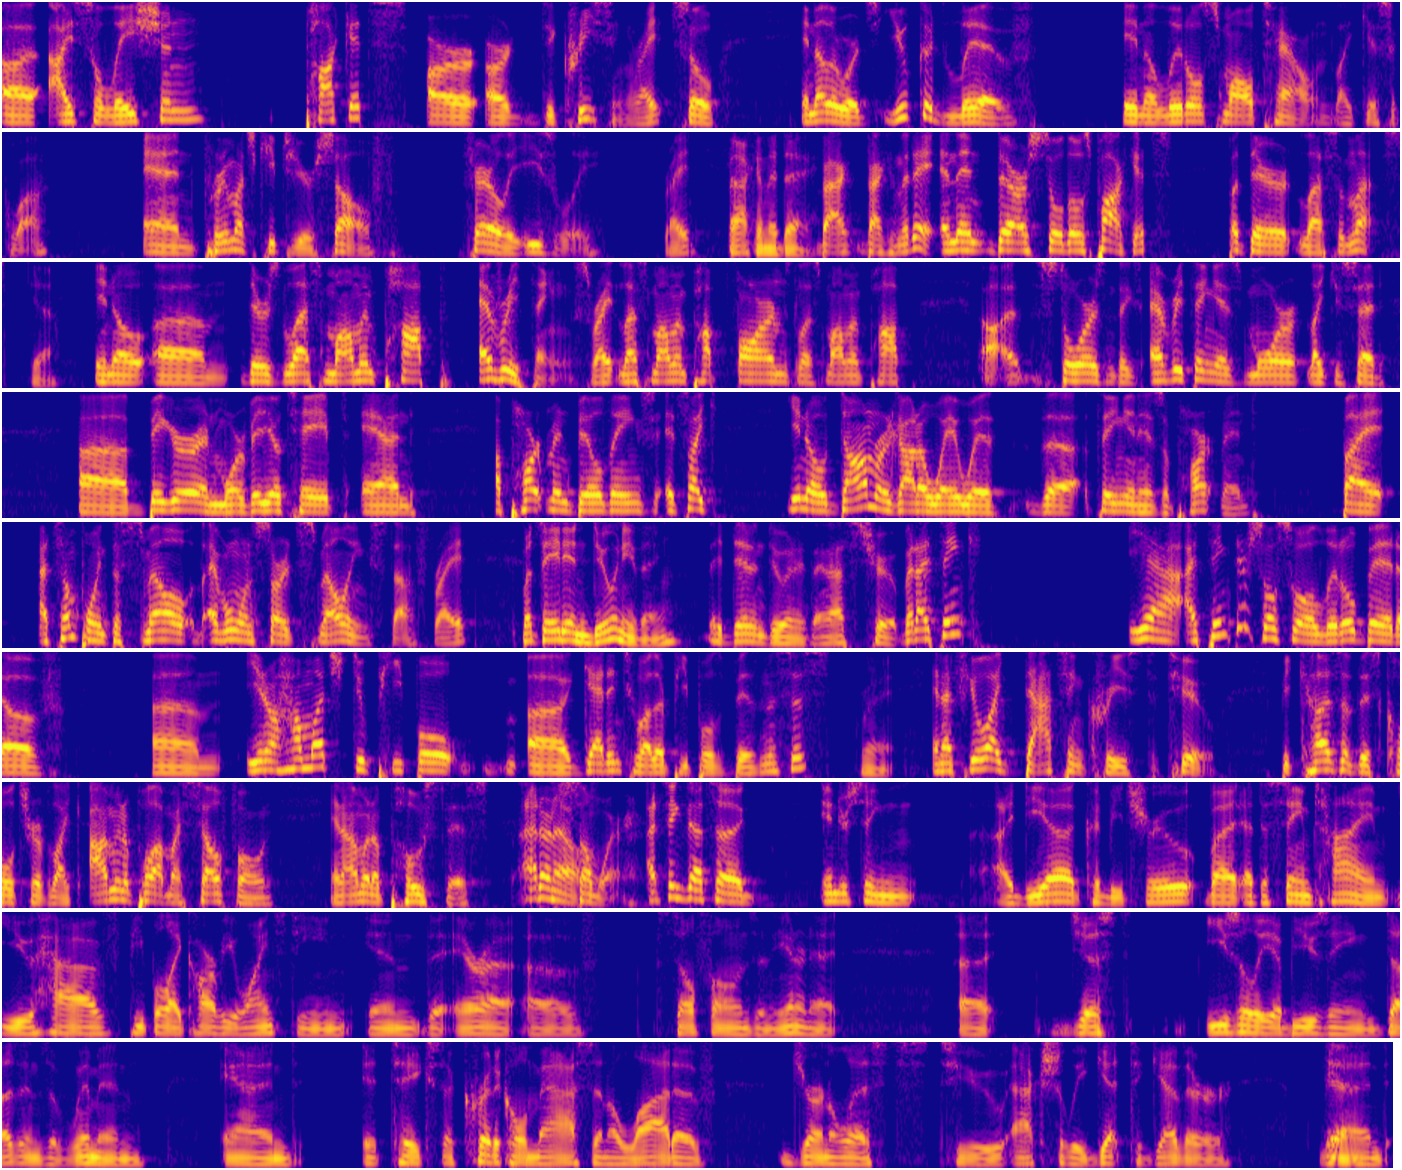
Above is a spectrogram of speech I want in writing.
uh, isolation pockets are are decreasing, right? So, in other words, you could live in a little small town like Issaquah and pretty much keep to yourself fairly easily, right? Back in the day. Back back in the day, and then there are still those pockets, but they're less and less. Yeah. You know, um, there's less mom and pop everything's right. Less mom and pop farms, less mom and pop uh, stores and things. Everything is more, like you said, uh, bigger and more videotaped and apartment buildings. It's like, you know, Dahmer got away with the thing in his apartment, but at some point the smell, everyone started smelling stuff, right? But they didn't do anything. They didn't do anything. That's true. But I think, yeah, I think there's also a little bit of, um, you know, how much do people uh, get into other people's businesses? Right. And I feel like that's increased too because of this culture of like, I'm going to pull out my cell phone and I'm going to post this I don't know. somewhere. I think that's a interesting idea. It could be true, but at the same time, you have people like Harvey Weinstein in the era of cell phones and the internet, uh, just easily abusing dozens of women, and it takes a critical mass and a lot of journalists to actually get together Yeah. and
